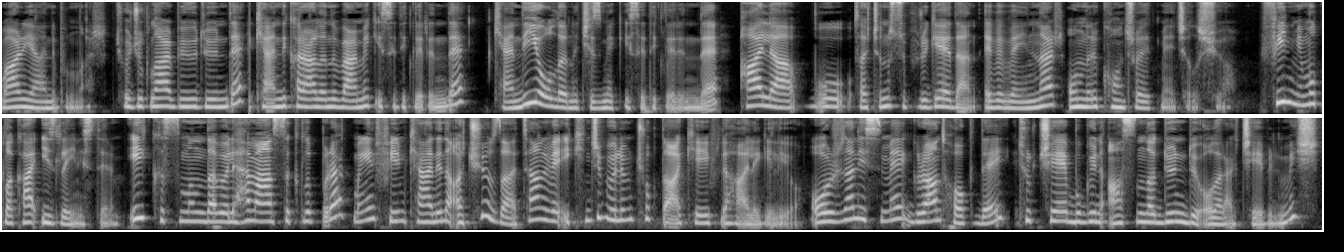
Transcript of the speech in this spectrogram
Var yani bunlar. Çocuklar büyüdüğünde kendi kararlarını vermek istediklerinde kendi yollarını çizmek istediklerinde hala bu saçını süpürge eden ebeveynler onları kontrol etmeye çalışıyor. Filmi mutlaka izleyin isterim. İlk kısmında böyle hemen sıkılıp bırakmayın. Film kendini açıyor zaten ve ikinci bölüm çok daha keyifli hale geliyor. Orijinal ismi Groundhog Day. Türkçe'ye bugün aslında dündü olarak çevrilmiş.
